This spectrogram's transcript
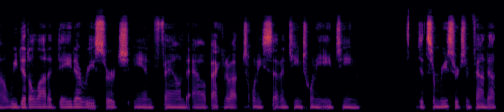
Uh, we did a lot of data research and found out back in about 2017, 2018 did some research and found out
